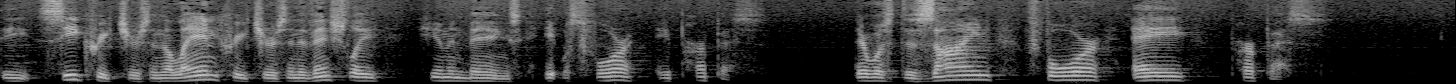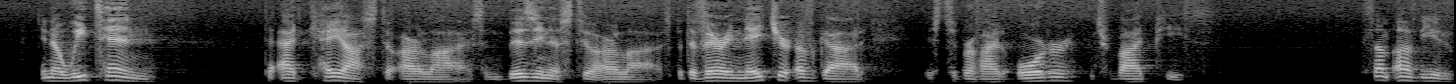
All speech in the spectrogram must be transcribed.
the sea creatures and the land creatures, and eventually human beings. It was for a purpose. There was design for a purpose. You know, we tend to add chaos to our lives and busyness to our lives, but the very nature of God is to provide order and to provide peace. Some of you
